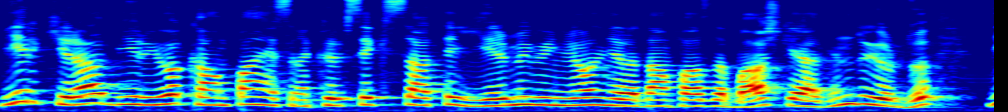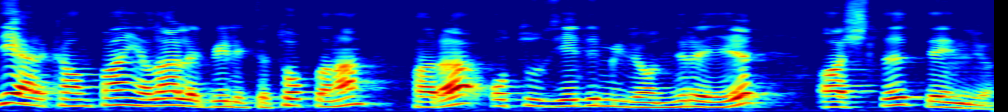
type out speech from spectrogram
bir kira bir yuva kampanyasına 48 saatte 20 milyon liradan fazla bağış geldiğini duyurdu. Diğer kampanyalarla birlikte toplanan para 37 milyon lirayı aştı deniliyor.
